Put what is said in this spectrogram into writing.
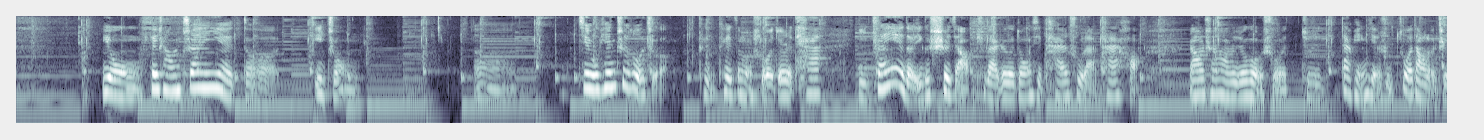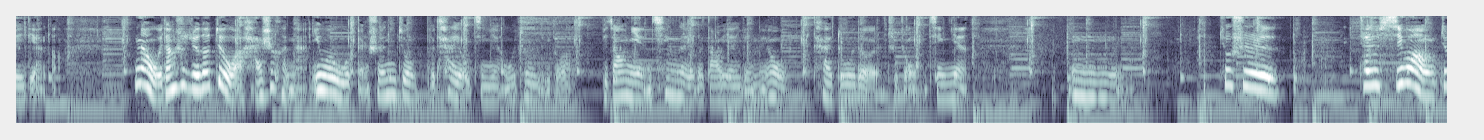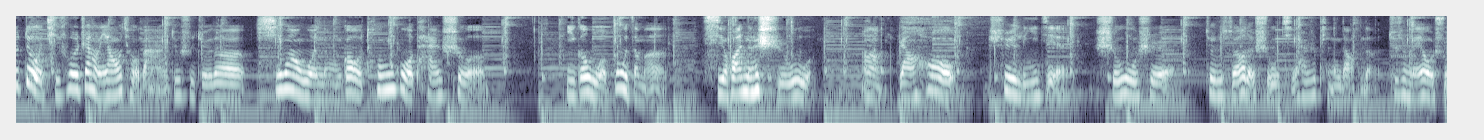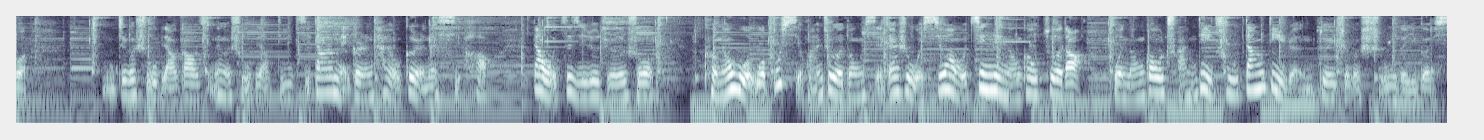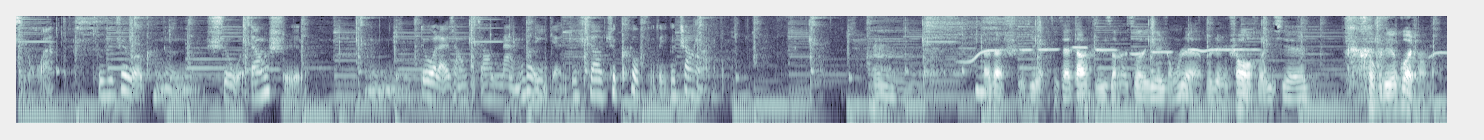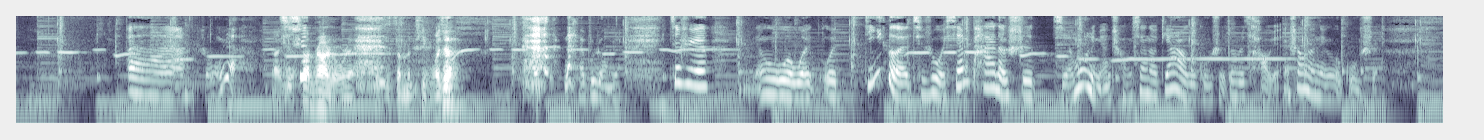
用非常专业的一种，嗯、纪录片制作者，可以可以这么说，就是他以专业的一个视角去把这个东西拍出来、拍好。然后陈老师就跟我说，就是大萍姐是做到了这一点的。那我当时觉得对我还是很难，因为我本身就不太有经验，我就一个比较年轻的一个导演，也没有太多的这种经验。嗯，就是他就希望就对我提出了这样的要求吧，就是觉得希望我能够通过拍摄一个我不怎么喜欢的食物，嗯，然后去理解食物是就是所有的食物其实还是平等的，就是没有说嗯这个食物比较高级，那个食物比较低级。当然每个人他有个人的喜好，但我自己就觉得说。可能我我不喜欢这个东西，但是我希望我尽力能够做到，我能够传递出当地人对这个食物的一个喜欢，就是这个可能是我当时，嗯，对我来讲比较难的一点，就需要去克服的一个障碍吧。嗯，聊点实际的，你在当时是怎么做的一些容忍和忍受和一些克服这个过程的？呃，容忍啊，也算不上容忍，就是怎么挺过去的。那还不容易，就是呃我我我第一个，其实我先拍的是节目里面呈现的第二个故事，就是草原上的那个故事。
